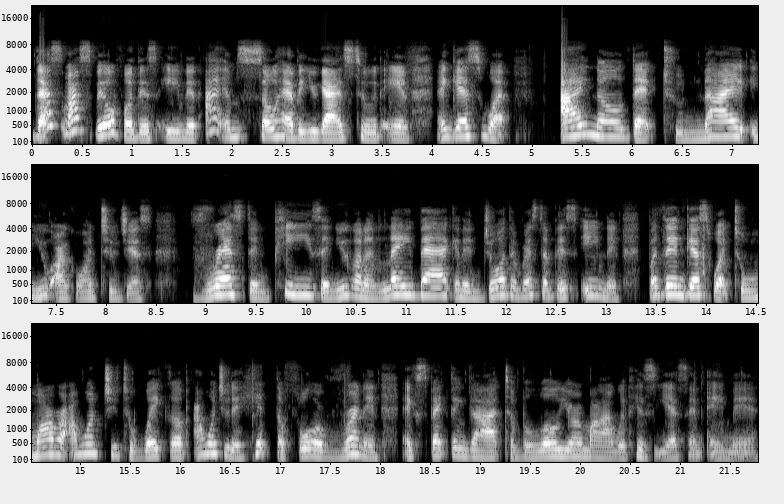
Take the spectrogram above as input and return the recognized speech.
that's my spill for this evening. I am so happy you guys tuned in. And guess what? I know that tonight you are going to just rest in peace and you're going to lay back and enjoy the rest of this evening. But then guess what? Tomorrow I want you to wake up. I want you to hit the floor running, expecting God to blow your mind with his yes and amen.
